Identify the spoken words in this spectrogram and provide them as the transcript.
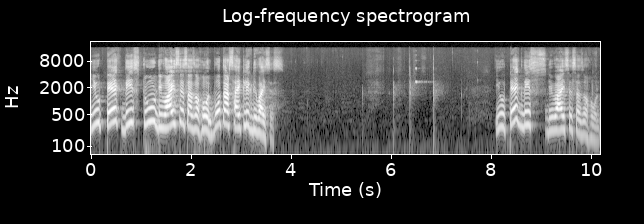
you take these two devices as a whole both are cyclic devices. You take these devices as a whole.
